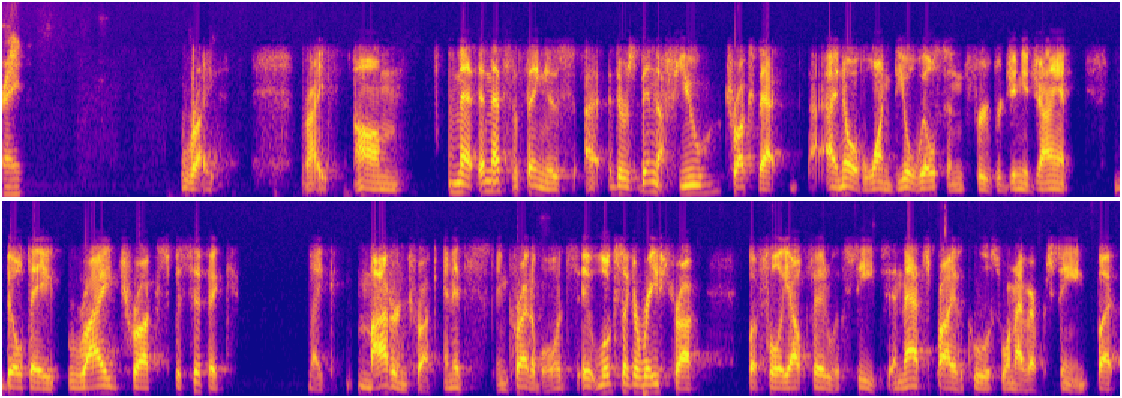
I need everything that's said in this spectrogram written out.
right? Right, right. Um, and that and that's the thing is, uh, there's been a few trucks that I know of. One, Deal Wilson for Virginia Giant built a ride truck specific, like modern truck, and it's incredible. It's it looks like a race truck, but fully outfitted with seats, and that's probably the coolest one I've ever seen. But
